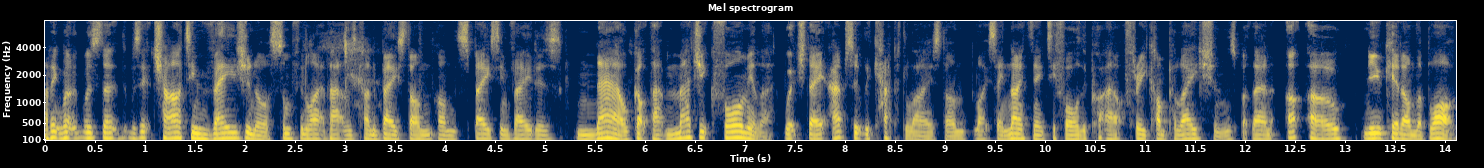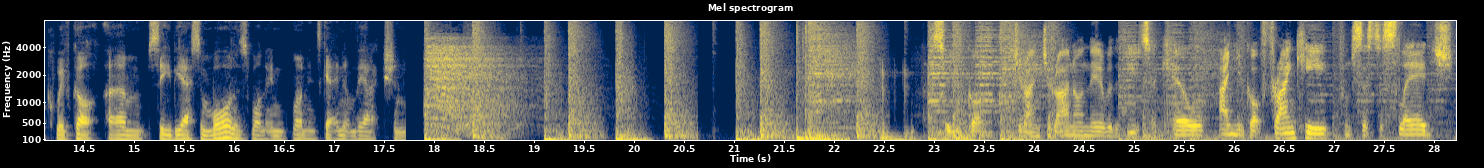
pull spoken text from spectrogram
I think what was the was it Chart Invasion or something like that? It was kind of based on on Space Invaders. Now got that magic formula which they absolutely capitalized on. Like say 1984, they put out three compilations, but then uh oh, new kid on the block. We've got um, CBS and Warner's wanting wanting to get in on the action. So you've got Duran Duran on there with a view to kill, and you've got Frankie from Sister Sledge.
